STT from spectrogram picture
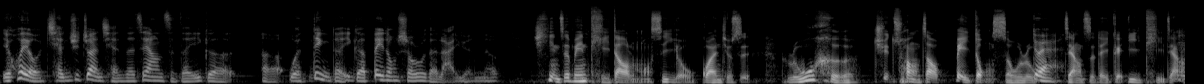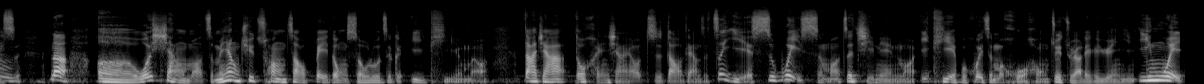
也会有钱去赚钱的这样子的一个呃稳定的一个被动收入的来源呢？其实你这边提到了嘛，是有关就是如何去创造被动收入，对这样子的一个议题，这样子。嗯、那呃，我想嘛，怎么样去创造被动收入这个议题有没有？大家都很想要知道这样子。这也是为什么这几年嘛，ETF 会这么火红最主要的一个原因，因为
